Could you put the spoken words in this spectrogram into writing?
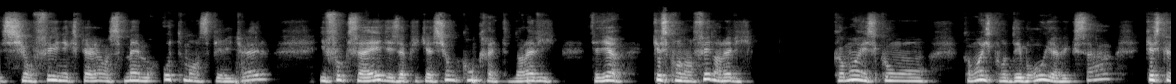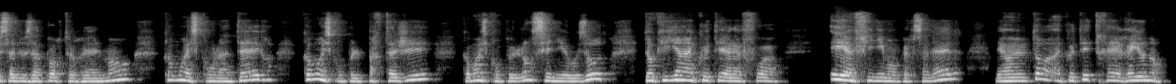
si on fait une expérience même hautement spirituelle, il faut que ça ait des applications concrètes dans la vie. C'est-à-dire, qu'est-ce qu'on en fait dans la vie? Comment est-ce qu'on débrouille avec ça? Qu'est-ce que ça nous apporte réellement? Comment est-ce qu'on l'intègre? Comment est-ce qu'on peut le partager? Comment est-ce qu'on peut l'enseigner aux autres? Donc il y a un côté à la fois et infiniment personnel et en même temps un côté très rayonnant.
